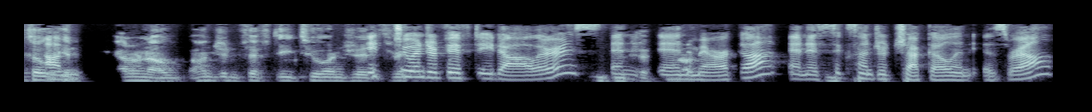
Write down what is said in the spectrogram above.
So um, I don't know, 150, 200. It's $250 in, in America and it's 600 shekel in Israel.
